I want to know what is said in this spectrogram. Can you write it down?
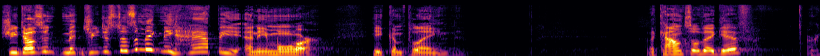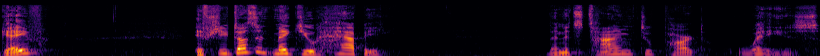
She, doesn't, she just doesn't make me happy anymore, he complained. The counsel they give or gave, if she doesn't make you happy, then it's time to part ways.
